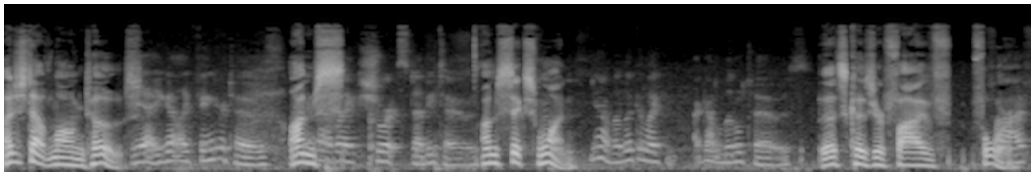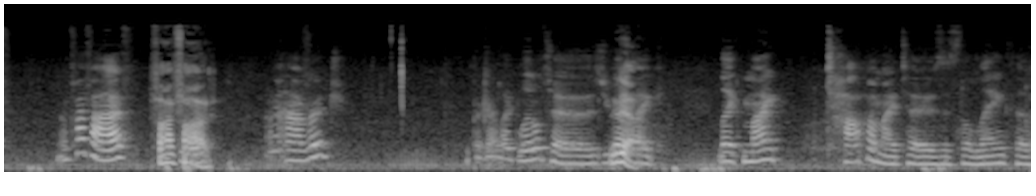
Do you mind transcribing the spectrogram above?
I just have long toes. Yeah, you got like finger toes. I'm I got like short stubby toes. I'm six one. yeah, but look at like I got little toes. That's because you're five four, Five. I'm five five. five five. I'm average. But I got like little toes. You got Yeah. like, like my top of my toes is the length of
